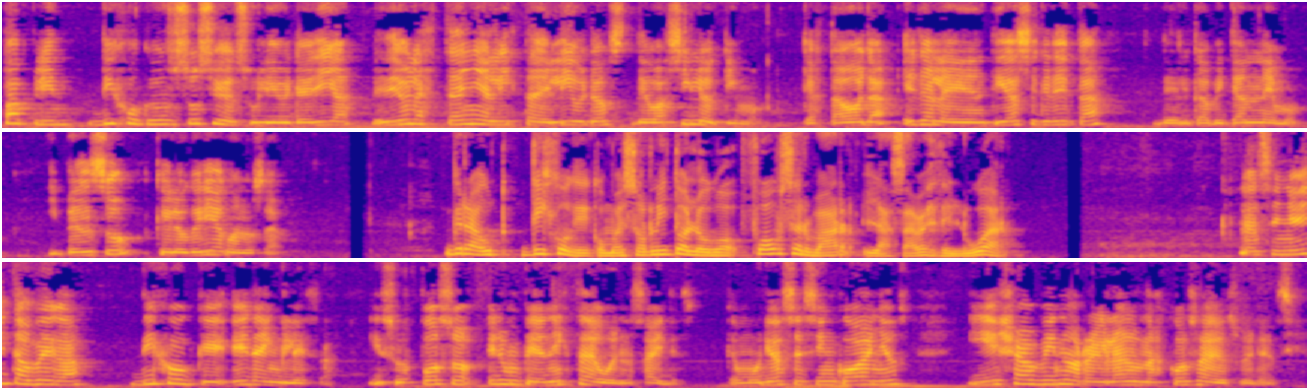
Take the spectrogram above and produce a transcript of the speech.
Paplin dijo que un socio de su librería le dio la extraña lista de libros de Basilio Timo, que hasta ahora era la identidad secreta del capitán Nemo, y pensó que lo quería conocer. Grout dijo que como es ornitólogo fue a observar las aves del lugar. La señorita Vega dijo que era inglesa y su esposo era un pianista de Buenos Aires, que murió hace cinco años y ella vino a arreglar unas cosas de su herencia.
